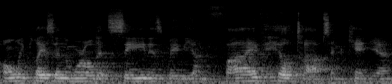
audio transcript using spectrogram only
only place in the world it's seen is maybe on five hilltops in Kenya,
